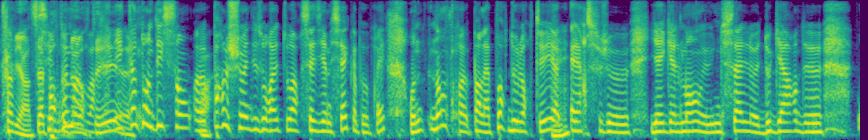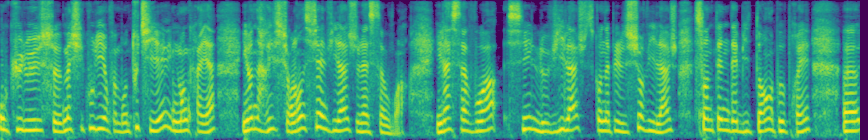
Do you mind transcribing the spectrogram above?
Très bien. C'est porte de Et quand on descend euh, par le chemin des oratoires, 16e siècle à peu près, on entre par la porte de l'Orté, à. Hers. il y a également une salle de garde, Oculus, Machicoulis, enfin bon, tout y est, il ne manque rien. Et on arrive sur l'ancien village de la Savoie. Et la Savoie, c'est le village, ce qu'on appelait le survillage, centaines d'habitants à peu près, euh,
